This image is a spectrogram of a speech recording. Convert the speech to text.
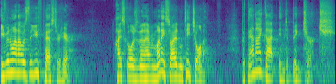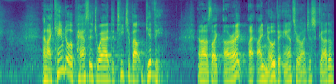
even when I was the youth pastor here, high schoolers didn't have money, so I didn't teach on it. But then I got into big church. And I came to a passage where I had to teach about giving. And I was like, all right, I, I know the answer. I just got to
